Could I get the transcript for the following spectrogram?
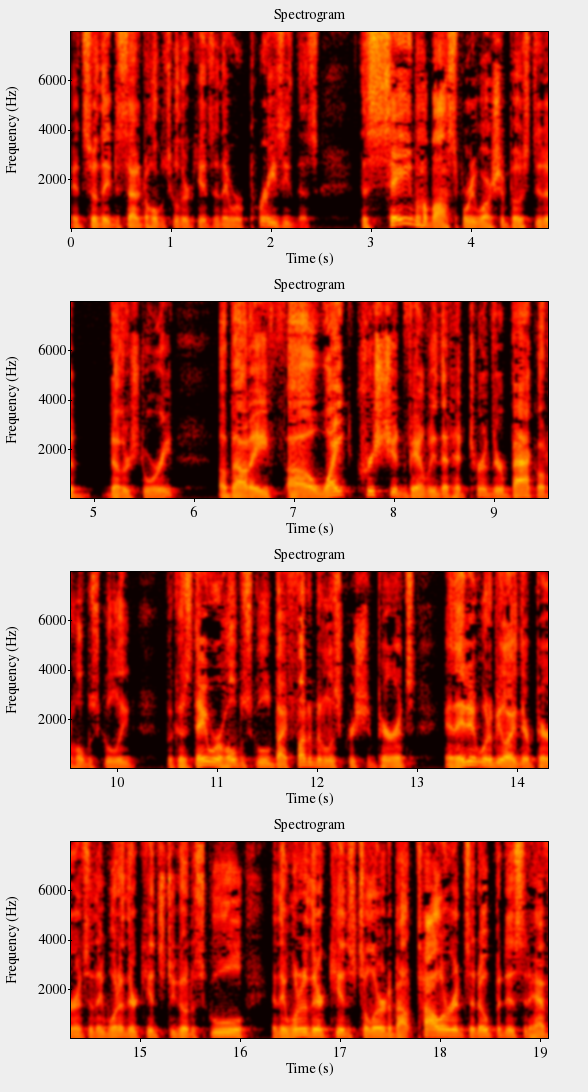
And so they decided to homeschool their kids, and they were praising this. The same Hamas supporting Washington Post did another story about a uh, white Christian family that had turned their back on homeschooling because they were homeschooled by fundamentalist Christian parents and they didn't want to be like their parents and they wanted their kids to go to school and they wanted their kids to learn about tolerance and openness and have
